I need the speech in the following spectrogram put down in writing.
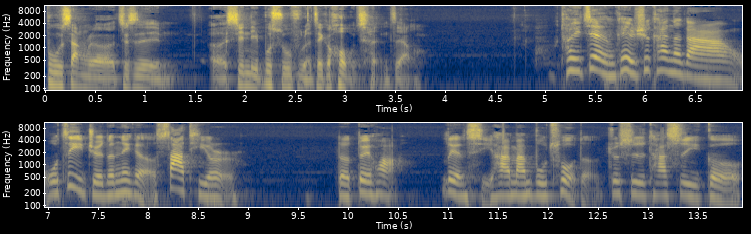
步上了就是呃心里不舒服的这个后尘，这样。推荐可以去看那个啊，我自己觉得那个萨提尔的对话。练习还蛮不错的，就是它是一个，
